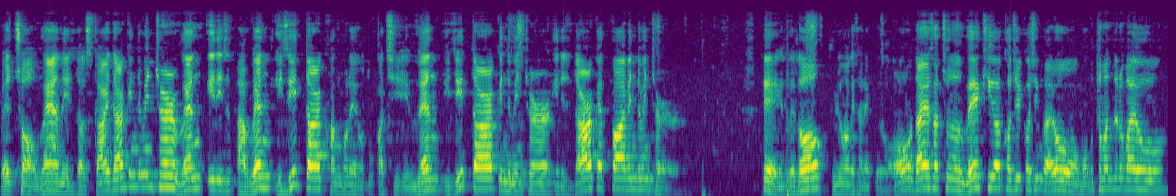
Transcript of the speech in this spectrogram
그렇죠. When is the sky dark in the winter? When it is 아 when is it dark 한 거네요. 똑같이 When is it dark in the winter? It is dark at 5 in the winter. 오케이. 그래서 훌륭하게 잘했고요. 나의 사촌은 왜 키가 커질 것인가요? 뭐부터 만들어봐요?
